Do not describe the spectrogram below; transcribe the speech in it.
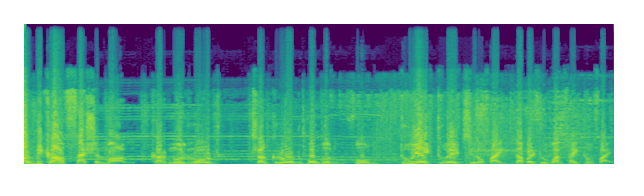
Ambika fashion mall Kurnool road trunk road Ongole phone two eight two eight zero five double two one five two five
